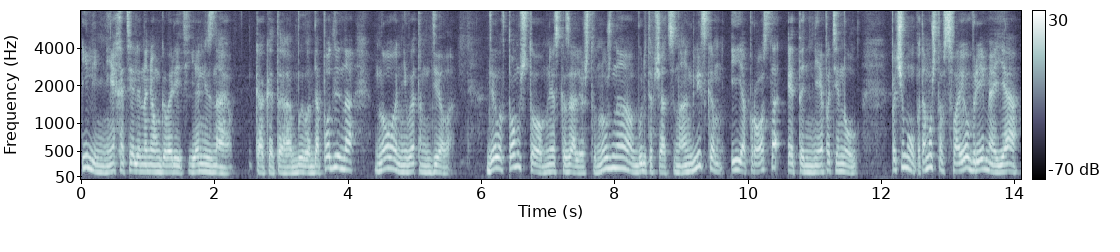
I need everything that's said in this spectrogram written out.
или не хотели на нем говорить. Я не знаю, как это было доподлинно, но не в этом дело. Дело в том, что мне сказали, что нужно будет общаться на английском, и я просто это не потянул. Почему? Потому что в свое время я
